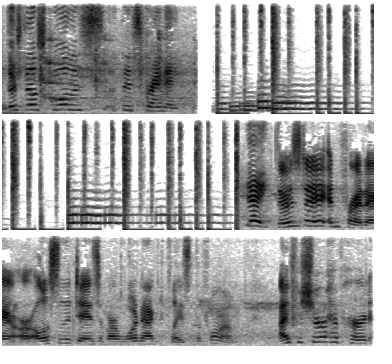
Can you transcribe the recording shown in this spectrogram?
There's no school this this Friday. Yay! Thursday and Friday are also the days of our one act plays in the forum. I for sure have heard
